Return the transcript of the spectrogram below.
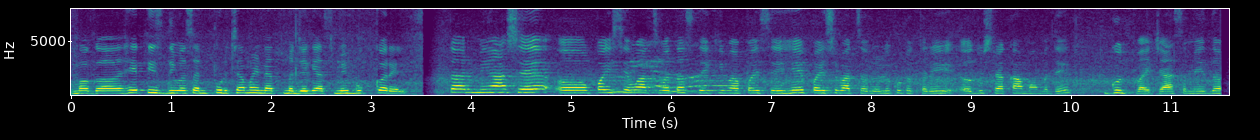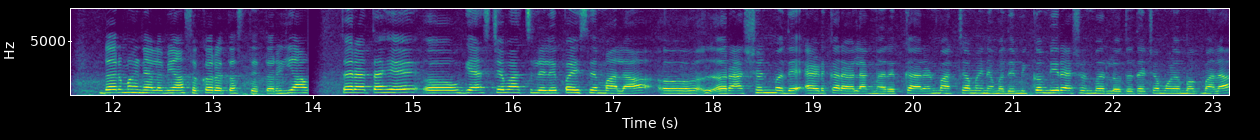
मग हे तीस दिवस आणि पुढच्या महिन्यात म्हणजे गॅस मी बुक करेल. तर मी असे पैसे वाचवत असते किंवा पैसे हे पैसे वाचवलेले कुठंतरी दुसऱ्या कामामध्ये गुंतवायचे. असं मी दर दर महिन्याला मी असं करत असते. तर या तर आता हे गॅसचे वाचलेले पैसे मला राशनमध्ये ॲड करावे लागणार आहेत. कारण मागच्या महिन्यामध्ये मी कमी राशन भरलं होतं. त्याच्यामुळे मग मला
